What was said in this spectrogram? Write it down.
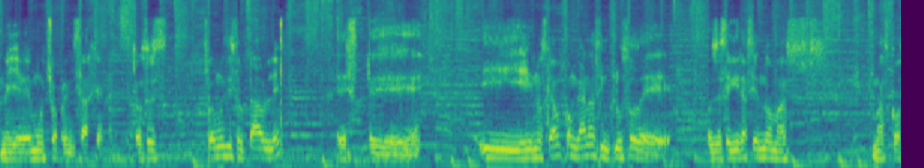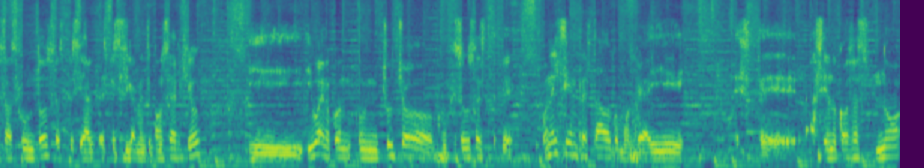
me llevé mucho aprendizaje. Entonces fue muy disfrutable este, y nos quedamos con ganas incluso de, pues de seguir haciendo más, más cosas juntos, especial, específicamente con Sergio. Y, bueno, con, Chucho, con Jesús, este, con él siempre he estado como que ahí este, haciendo cosas, no,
